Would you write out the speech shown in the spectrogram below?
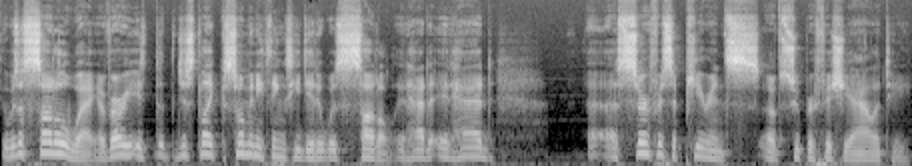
It was a subtle way, a very just like so many things he did. It was subtle. It had it had a surface appearance of superficiality,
